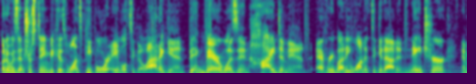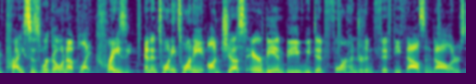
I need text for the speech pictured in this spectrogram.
But it was interesting because once people were able to go out again, Big Bear was in high demand. Everybody wanted to get out in nature, and prices were going up like crazy. And in 2020, on just Airbnb, we did $450,000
